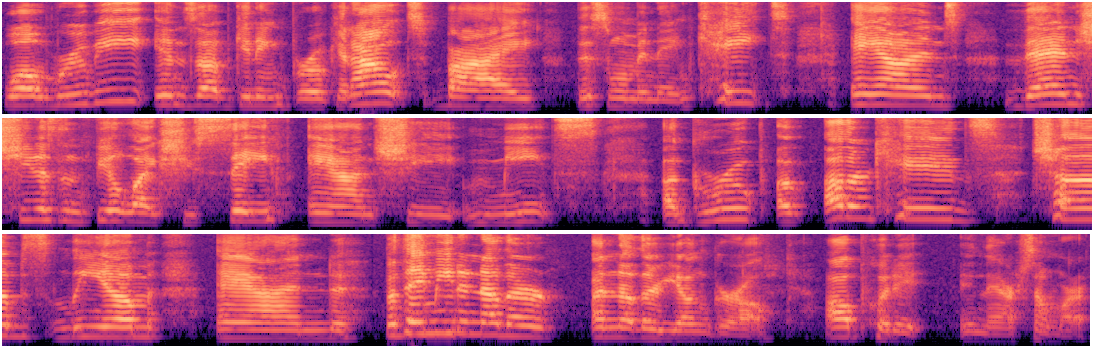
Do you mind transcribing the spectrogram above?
Well, Ruby ends up getting broken out by this woman named Kate and then she doesn't feel like she's safe and she meets a group of other kids, Chubs, Liam, and but they meet another another young girl. I'll put it in there somewhere.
